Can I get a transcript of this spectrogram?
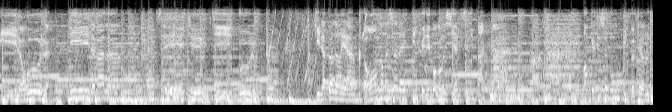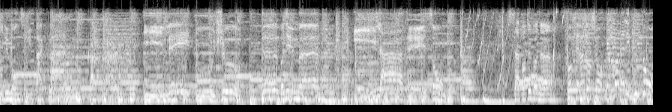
il roule, il est malin. C'est une petite boule qui n'a peur de rien. Rond comme un soleil, il fait des bonds dans le ciel, c'est du Pac-Man. En quelques secondes, il peut faire le tour du monde, c'est du Pac-Man. Il est toujours de bonne humeur. Il a raison. Ça porte bonheur. Faut faire attention, car voilà les boutons.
